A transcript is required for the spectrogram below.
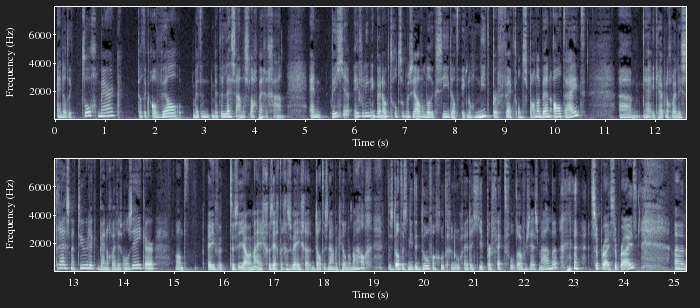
En dat ik toch merk dat ik al wel met, een, met de lessen aan de slag ben gegaan. En weet je, Evelien, ik ben ook trots op mezelf omdat ik zie dat ik nog niet perfect ontspannen ben altijd. Um, ik heb nog wel eens stress, natuurlijk. Ik ben nog wel eens onzeker. Want even tussen jou en mij gezegd en gezwegen, dat is namelijk heel normaal. Dus dat is niet het doel van goed genoeg. Hè? Dat je je perfect voelt over zes maanden. surprise, surprise. Ehm,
